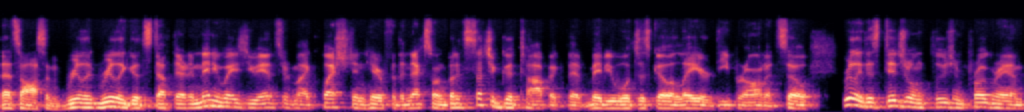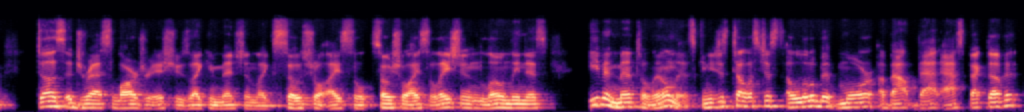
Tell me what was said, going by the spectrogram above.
That's awesome. Really, really good stuff there. And in many ways, you answered my question here for the next one, but it's such a good topic that maybe we'll just go a layer deeper on it. So, really, this digital inclusion program does address larger issues, like you mentioned, like social isol- social isolation, loneliness, even mental illness. Can you just tell us just a little bit more about that aspect of it?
